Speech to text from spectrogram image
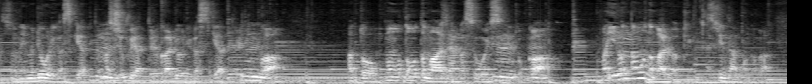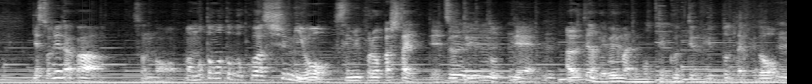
その今料理が好きやってる、まあ、うん。主婦やってるから料理が好きやったりとか、あともともと麻雀がすごい好きとか、まあ、いろんなものがあるわけ好きなものが。でそれらがもともと僕は趣味をセミプロ化したいってずっと言っとって、ある程度のレベルまで持っていくっていうのを言っとったけど、うん。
